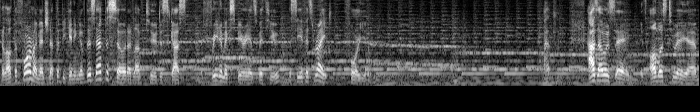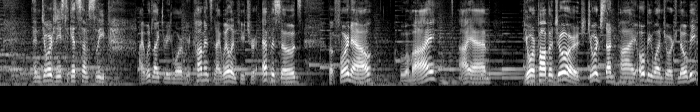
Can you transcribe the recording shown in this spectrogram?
fill out the form I mentioned at the beginning of this episode. I'd love to discuss the freedom experience with you to see if it's right for you. As I was saying, it's almost 2 a.m. and George needs to get some sleep. I would like to read more of your comments and I will in future episodes. But for now, who am I? I am your Papa George, George Senpai, Obi-Wan George Nobi,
